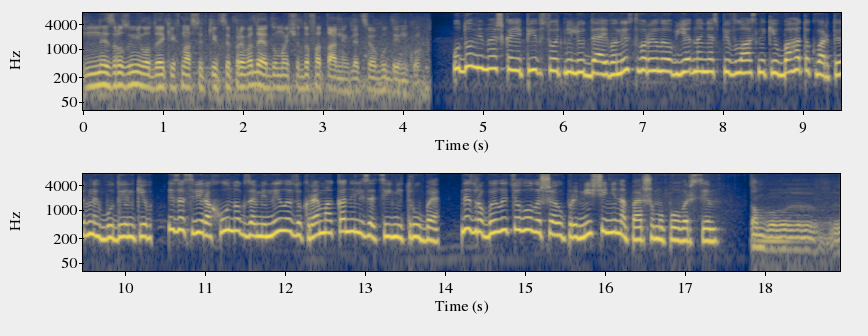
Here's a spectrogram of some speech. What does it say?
незрозуміло до яких наслідків це приведе. Я думаю, що до фатальних для цього будинку. У домі мешкає півсотні людей. Вони створили об'єднання співвласників багатоквартирних будинків і за свій рахунок замінили, зокрема, каналізаційні труби. Не зробили цього лише у приміщенні на першому поверсі. Там е, е,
